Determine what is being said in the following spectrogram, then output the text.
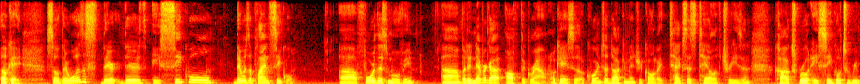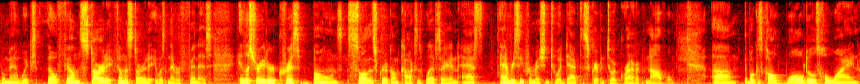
Okay, so there was a there there's a sequel. There was a planned sequel uh, for this movie, uh, but it never got off the ground. Okay, so according to a documentary called "A Texas Tale of Treason," Cox wrote a sequel to Repo Man, which though film started, filming started, it was never finished. Illustrator Chris Bones saw the script on Cox's website and asked and received permission to adapt the script into a graphic novel. Um, the book is called Waldo's Hawaiian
